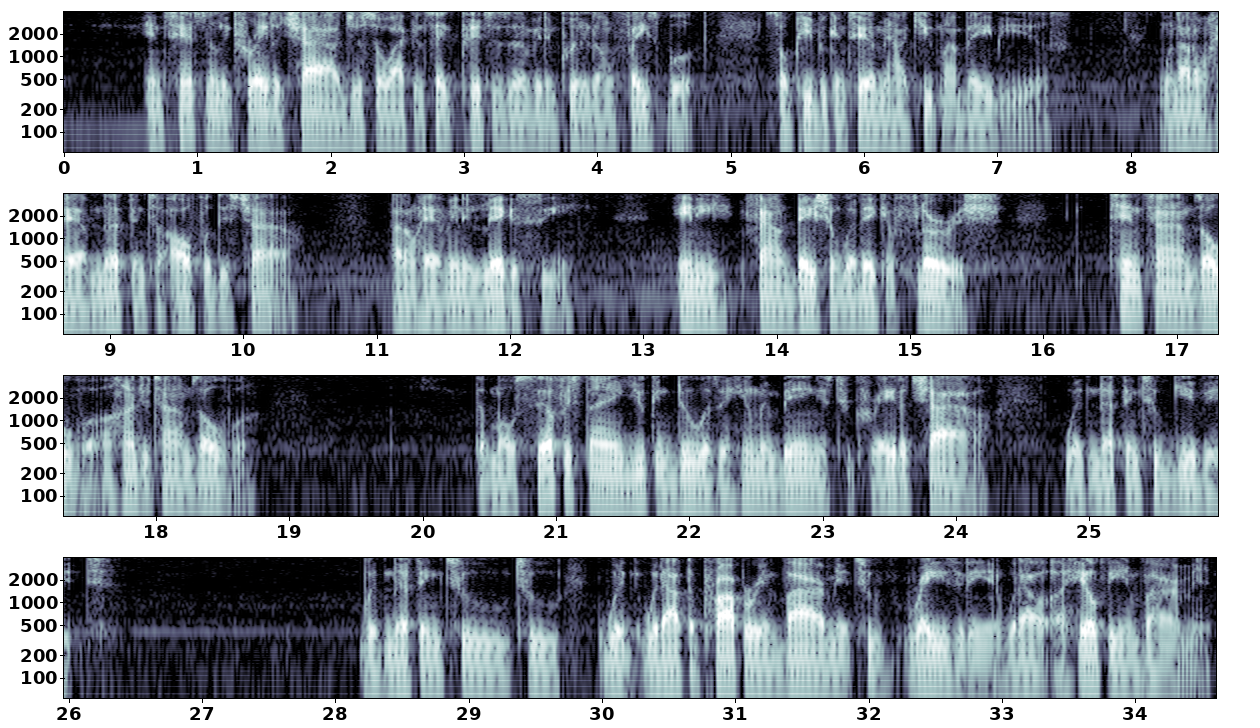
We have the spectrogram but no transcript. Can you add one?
intentionally create a child just so I can take pictures of it and put it on Facebook so people can tell me how cute my baby is. When I don't have nothing to offer this child. I don't have any legacy, any foundation where they can flourish 10 times over, 100 times over. The most selfish thing you can do as a human being is to create a child with nothing to give it with nothing to to with without the proper environment to raise it in without a healthy environment.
